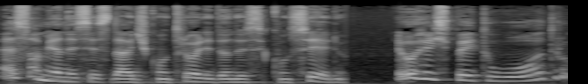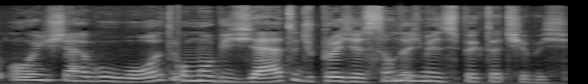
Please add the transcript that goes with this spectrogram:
É só minha necessidade de controle dando esse conselho? Eu respeito o outro ou enxergo o outro como objeto de projeção das minhas expectativas?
